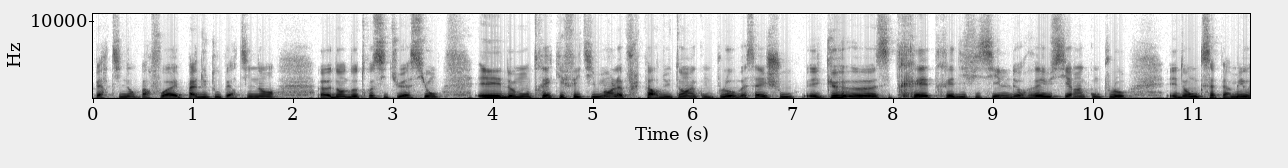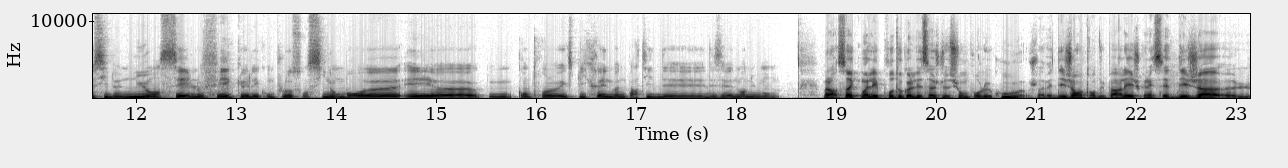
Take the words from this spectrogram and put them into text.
pertinent parfois et pas du tout pertinent dans d'autres situations, et de montrer qu'effectivement, la plupart du temps, un complot, bah, ça échoue, et que c'est très très difficile de réussir un complot. Et donc ça permet aussi de nuancer le fait que les complots sont si nombreux et euh, contre expliquerait une bonne partie des, événements du monde. Alors c'est vrai que moi les protocoles des sages de Sion, pour le coup, j'en avais déjà entendu parler, je connaissais déjà euh,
